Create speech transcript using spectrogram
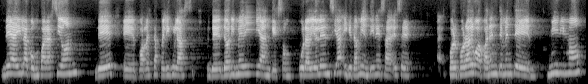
De ahí la comparación de eh, por estas películas de, hora y media en que son pura violencia y que también tiene ese, por, por algo aparentemente mínimo,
